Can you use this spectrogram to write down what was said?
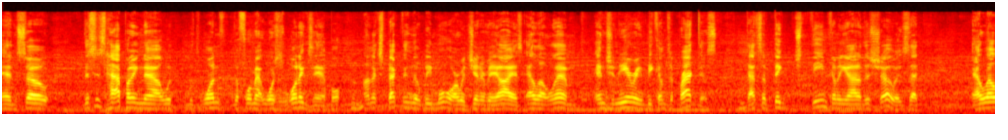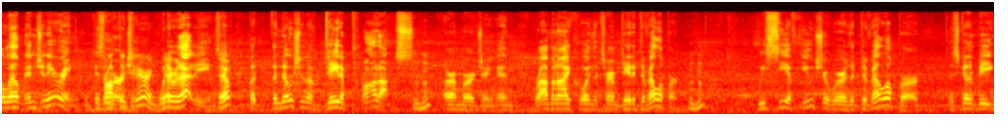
And so, this is happening now with, with one, the format wars is one example. Mm -hmm. I'm expecting there'll be more with generative AI as LLM engineering becomes a practice. That's a big theme coming out of this show is that LLM engineering is Prompt emerging. engineering. Whatever yep. that means. Yep. Like, but the notion of data products mm -hmm. are emerging and Rob and I coined the term data developer. Mm -hmm. We see a future where the developer is going to be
